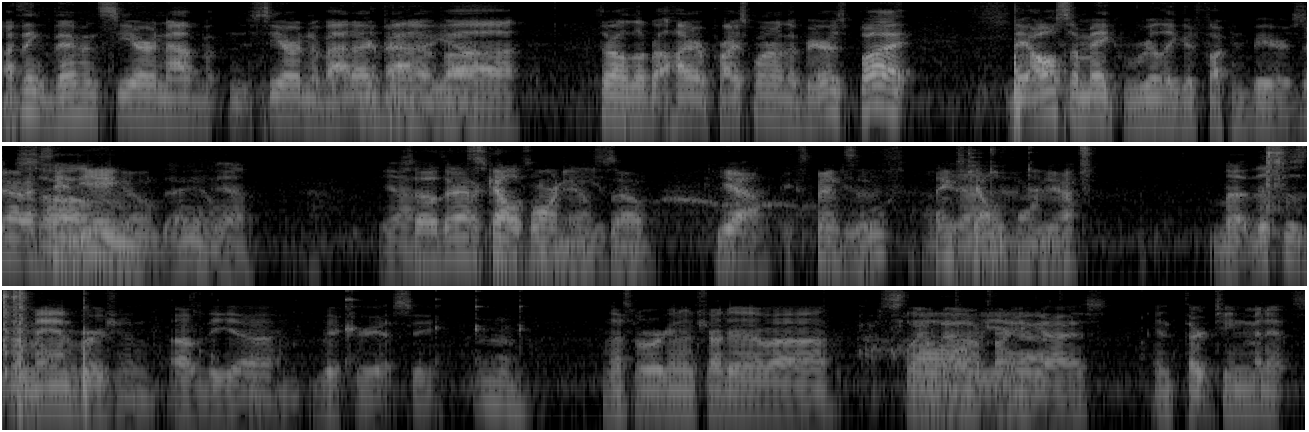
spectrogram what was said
I think them and Sierra Nav- Sierra Nevada, kind of yeah. uh, throw a little bit higher price point on the beers, but they also make really good fucking beers. They're out of so, San Diego. Damn. Yeah. Yeah. So they're out of California. amazing. So yeah, expensive. Thanks, Yeah. California. But this is the man version of the uh, Victory at Sea. Mm. And that's what we're gonna try to uh, slam down Oh, in front of you guys in 13 minutes,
